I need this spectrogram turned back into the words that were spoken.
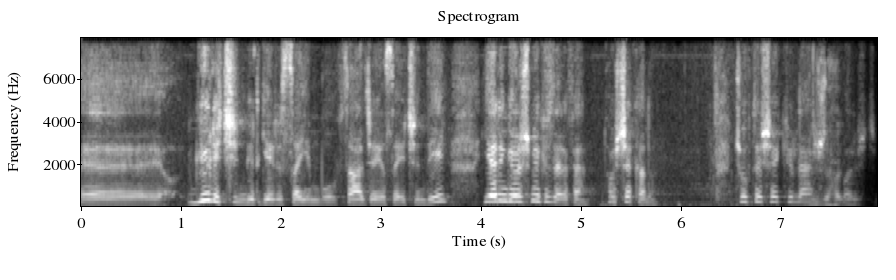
Ee, Gül için bir geri sayım bu. Sadece yasa için değil. Yarın görüşmek üzere efendim. Hoşçakalın. Çok teşekkürler. Rica. Barış'cığım.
